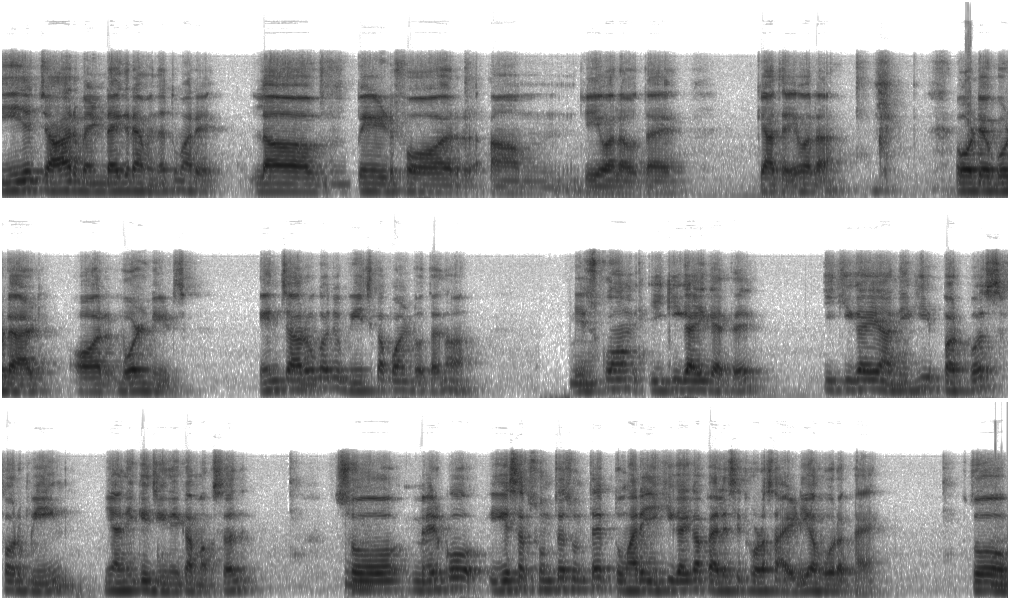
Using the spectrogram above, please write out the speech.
ये जो चार वेन डायग्राम है ना तुम्हारे लव पेड फॉर ये वाला होता है। क्या था ये वाला? वॉट योर गुड एट और वर्ल्ड नीड्स इन चारों का जो बीच का पॉइंट होता है ना हम्म। इसको हम इकी इकीगाई कहते हैं। इकी इकीगाई यानी कि पर्पस फॉर बीइंग यानी कि जीने का मकसद। सो so, हम्म। मेरे को ये सब सुनते सुनते तुम्हारे इकीगाई का पहले से थोड़ा सा आइडिया हो रखा है। तो.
